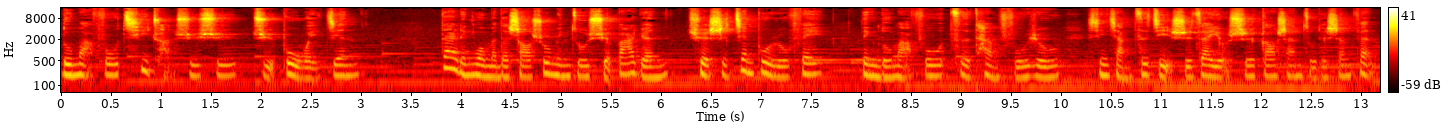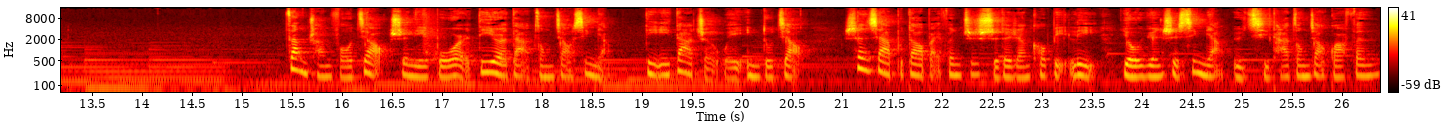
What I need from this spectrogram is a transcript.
鲁马夫气喘吁吁，举步维艰；带领我们的少数民族雪巴人却是健步如飞。令鲁马夫自叹弗如，心想自己实在有失高山族的身份。藏传佛教是尼泊尔第二大宗教信仰，第一大者为印度教，剩下不到百分之十的人口比例由原始信仰与其他宗教瓜分。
